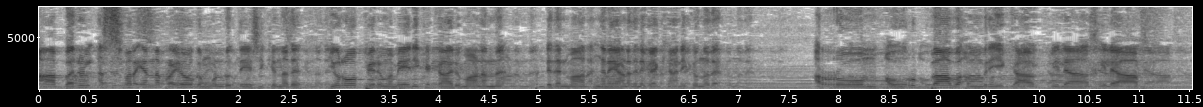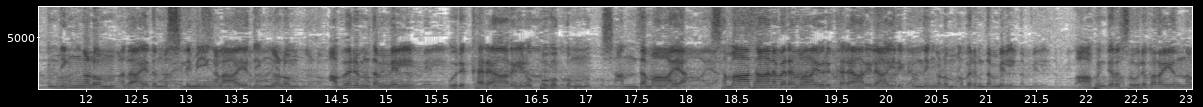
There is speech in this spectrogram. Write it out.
ആ ബനുൽ അസ്വർ എന്ന പ്രയോഗം കൊണ്ട് ഉദ്ദേശിക്കുന്നത് യൂറോപ്യരും അമേരിക്കക്കാരുമാണെന്ന് പണ്ഡിതന്മാർ അങ്ങനെയാണ് അതിനെ വ്യാഖ്യാനിക്കുന്നത്. നിങ്ങളും അതായത് മുസ്ലിമീങ്ങളായ നിങ്ങളും അവരും തമ്മിൽ ഒരു കരാറിൽ ഒപ്പുവെക്കും. ശാന്തമായ സമാധാനപരമായ ഒരു കരാറിലായിരിക്കും നിങ്ങളും അവരും തമ്മിൽ. ബാഹുന്റെ റസൂൽ പറയുന്നു.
